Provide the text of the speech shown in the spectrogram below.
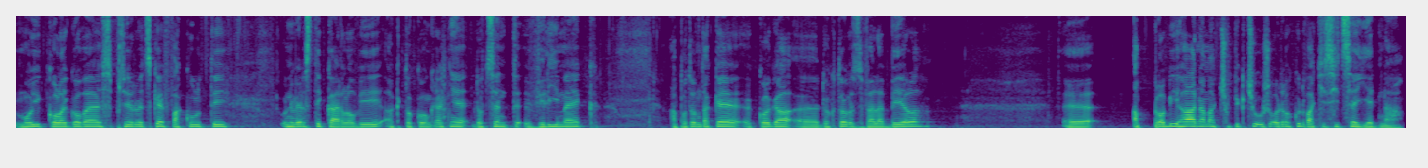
moji kolegové z Přírodovědské fakulty Univerzity Karlovy, a to konkrétně docent Vilímek a potom také kolega doktor Zvelebil. A probíhá na Machu Picchu už od roku 2001.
